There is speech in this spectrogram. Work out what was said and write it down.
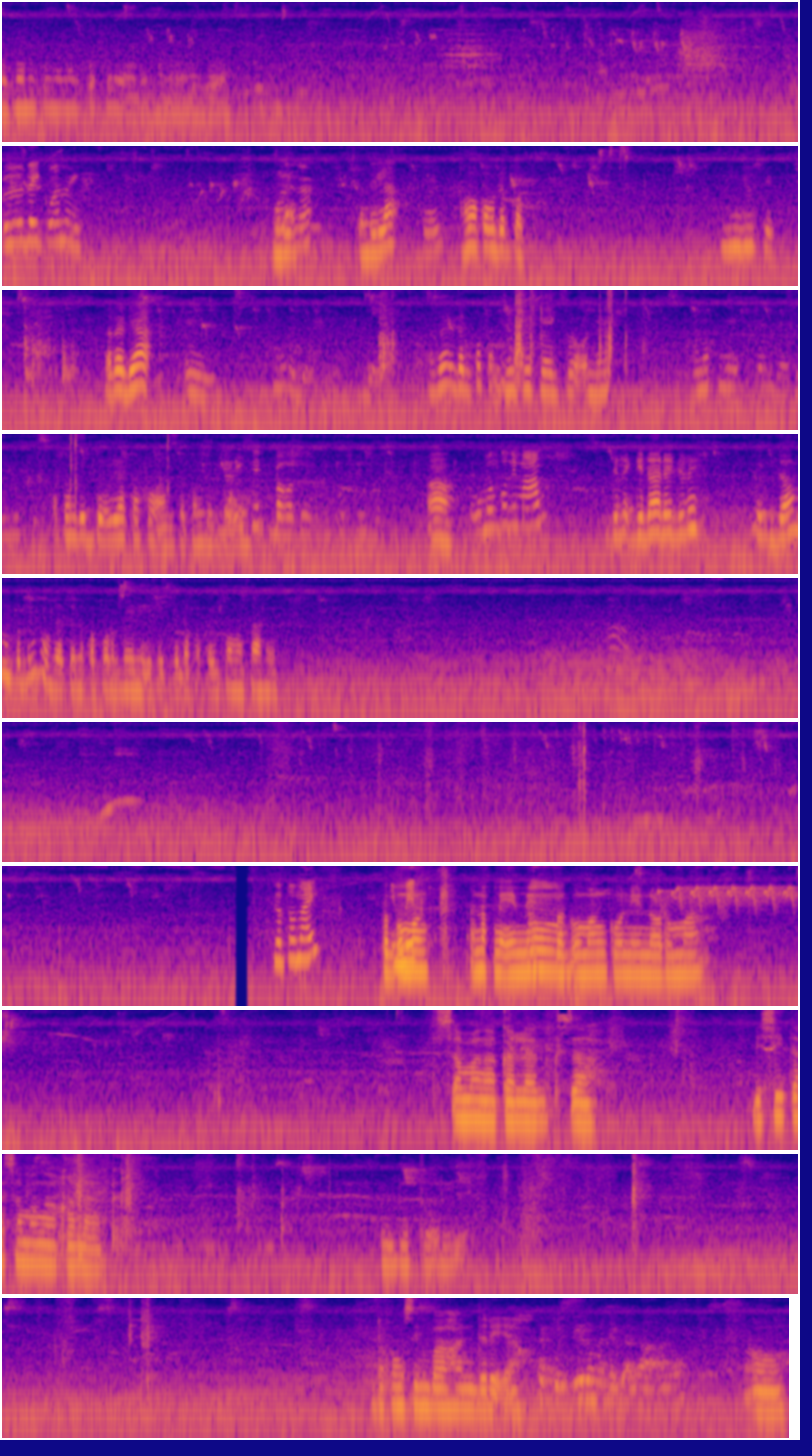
Magkano ko na lang po sila. Daghan na yung buwan. Wala ko ano eh. Wala na? Kandila? Hawa ka mo dagkot. Yung Joseph. Tara diha. Mm. Asa dagkot ang Joseph kay so ano. Anak ni atong didto ila ka kuan sa kung didto. eh. Isip ba ko Ah, Umang ko ni ma'am? Dire gidare dire. Kay gidamon to din mo gato nakapurde ni isip ko dapat kay pamasahe. Gato nay? Pag umang anak ni Emit, Mm. pag umang ko ni Norma. Sa mga kalag sa bisita sa mga kalag. Purgatorio. Dakong simbahan diri ah. Oh.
